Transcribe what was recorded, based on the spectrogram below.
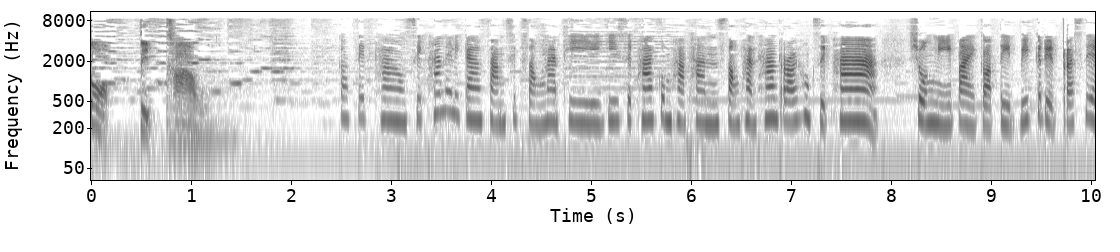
เกาะติดข่าวกาะติดข่าว 15นาฬิกา32 นาที 25 กุมภาพันธ์ 2565 ช่วงนี้ไปเกาะติดวิกฤตรัสเซีย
